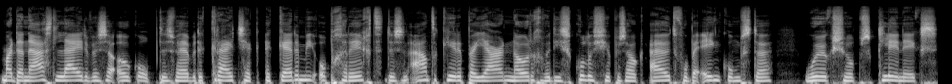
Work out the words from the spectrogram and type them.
Maar daarnaast leiden we ze ook op. Dus we hebben de Krijtcheck Academy opgericht. Dus een aantal keren per jaar nodigen we die scholarships ook uit voor bijeenkomsten, workshops, clinics.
